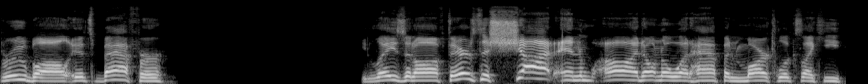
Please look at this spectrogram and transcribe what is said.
through ball. It's Baffer. He lays it off. There's the shot, and oh, I don't know what happened. Mark looks like he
